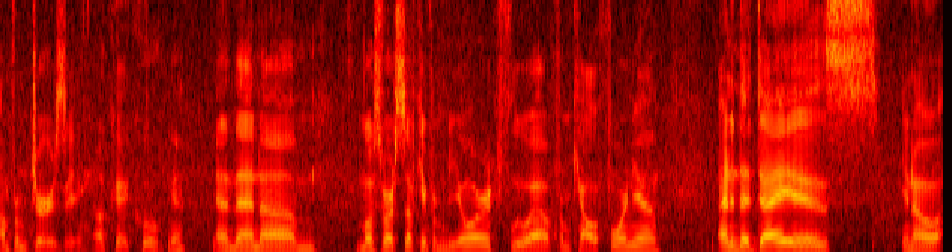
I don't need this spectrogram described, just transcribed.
I'm from Jersey. Okay, cool. Yeah. And then um, most of our stuff came from New York, flew out from California. End of the day is, you know,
